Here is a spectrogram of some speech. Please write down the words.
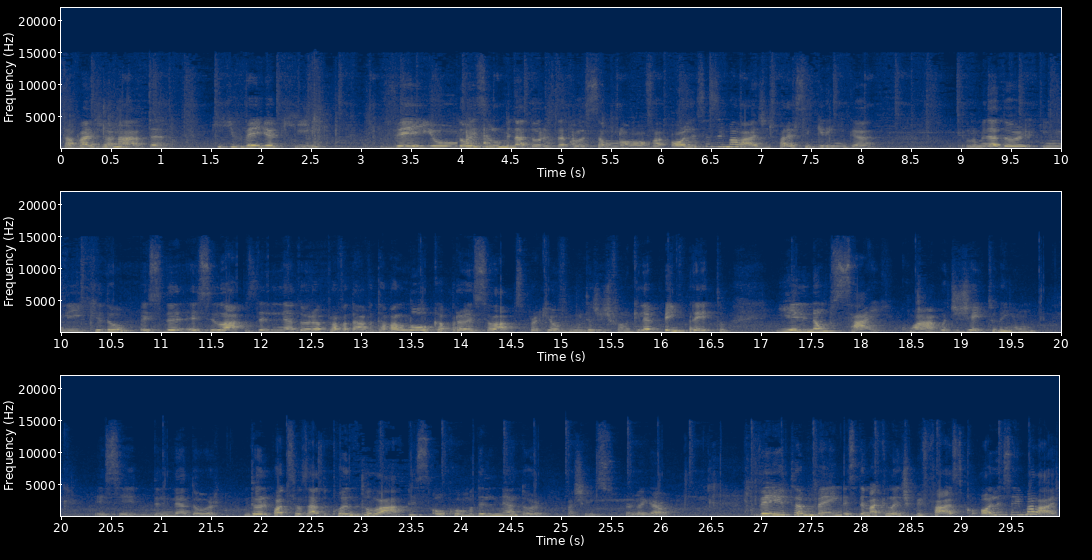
tá apaixonada. O que, que veio aqui? Veio dois iluminadores da coleção nova. Olha essas embalagens, parece gringa. Iluminador em líquido. Esse, esse lápis delineador a prova d'água tava louca pra esse lápis, porque eu vi muita gente falando que ele é bem preto e ele não sai com água de jeito nenhum esse delineador. Então ele pode ser usado quanto lápis ou como delineador. Achei super legal. Veio também esse demaquilante bifásico. Olha essa embalagem.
